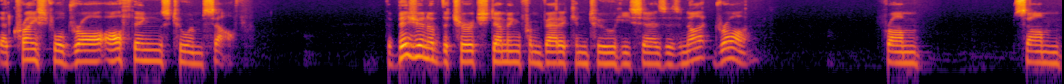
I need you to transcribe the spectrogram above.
that Christ will draw all things to himself. The vision of the church stemming from Vatican II, he says, is not drawn from some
